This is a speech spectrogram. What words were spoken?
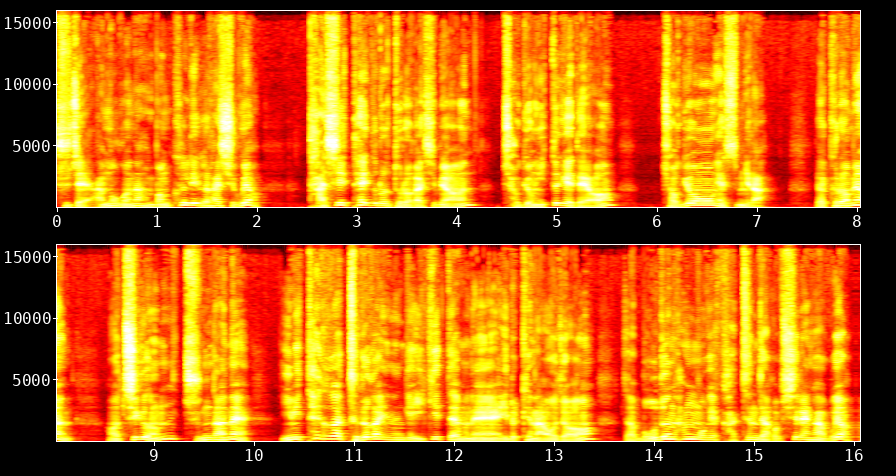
주제 아무거나 한번 클릭을 하시고요. 다시 태그로 들어가시면 적용이 뜨게 돼요. 적용했습니다. 자, 그러면 어, 지금 중간에 이미 태그가 들어가 있는 게 있기 때문에 이렇게 나오죠. 자, 모든 항목에 같은 작업 실행하고요.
